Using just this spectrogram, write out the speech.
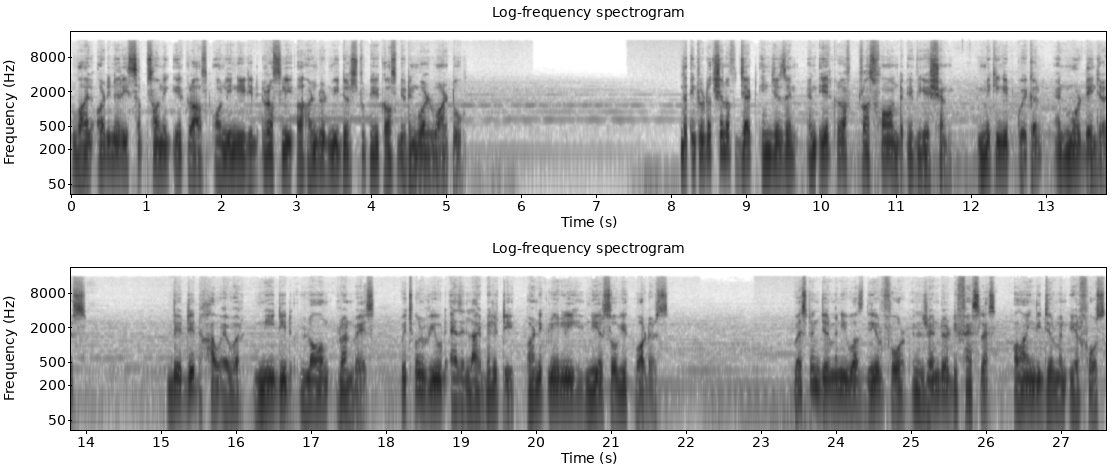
while ordinary subsonic aircraft only needed roughly 100 meters to take off during World War II. The introduction of jet engines and, aircraft transformed aviation, making it quicker and more dangerous. They did, however, needed long runways, which were viewed as a liability, particularly near Soviet borders. Western Germany was therefore rendered defenseless, allowing the German Air Force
